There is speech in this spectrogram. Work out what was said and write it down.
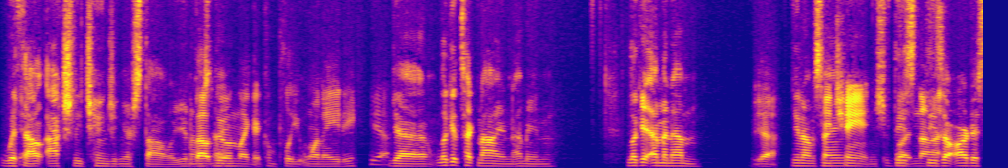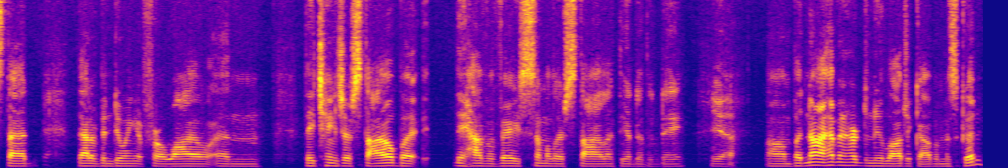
without actually changing your style. You know, without doing like a complete 180. Yeah, yeah. Look at Tech N9ne. I mean, look at Eminem. Yeah. You know what I'm He saying? changed, These but these are artists that that have been doing it for a while and they change their style, but they have a very similar style at the end of the day. Yeah. Um, but no, I haven't heard the new Logic album. Is it good?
